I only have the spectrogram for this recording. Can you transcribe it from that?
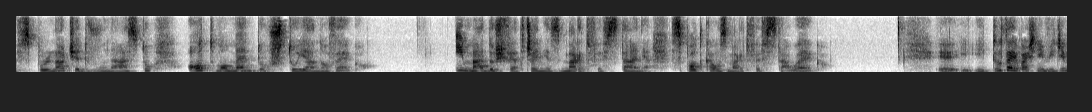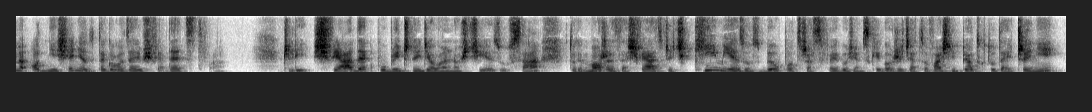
wspólnocie dwunastu od momentu chrztu Janowego i ma doświadczenie zmartwychwstania, spotkał zmartwychwstałego. I, I tutaj właśnie widzimy odniesienie do tego rodzaju świadectwa. Czyli świadek publicznej działalności Jezusa, który może zaświadczyć, kim Jezus był podczas swojego ziemskiego życia, co właśnie Piotr tutaj czyni,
